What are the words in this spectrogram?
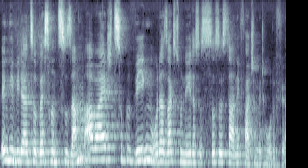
irgendwie wieder zur besseren Zusammenarbeit zu bewegen? Oder sagst du, nee, das ist, das ist da die falsche Methode für?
